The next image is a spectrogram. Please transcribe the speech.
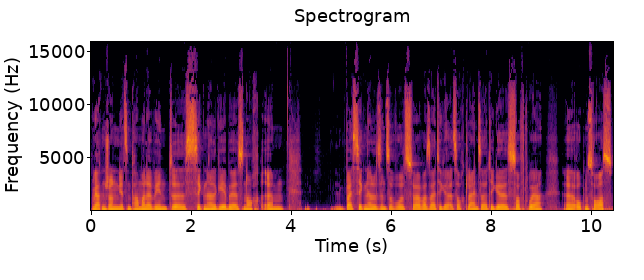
wir hatten schon jetzt ein paar Mal erwähnt, äh, Signal gäbe es noch. Ähm, bei Signal sind sowohl serverseitige als auch kleinseitige Software äh, Open Source,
